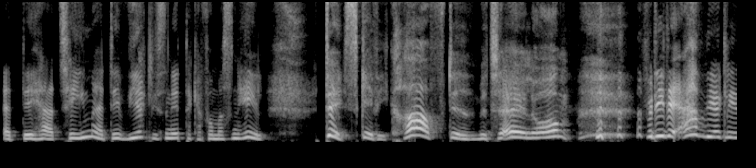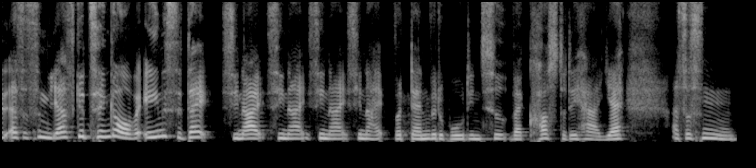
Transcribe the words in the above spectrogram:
at det her tema, det er virkelig sådan et, der kan få mig sådan helt, det skal vi kraftet med tale om. Fordi det er virkelig, altså sådan, jeg skal tænke over hver eneste dag, sig nej, sig nej, sig nej, sig nej, hvordan vil du bruge din tid, hvad koster det her, ja. Altså sådan,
